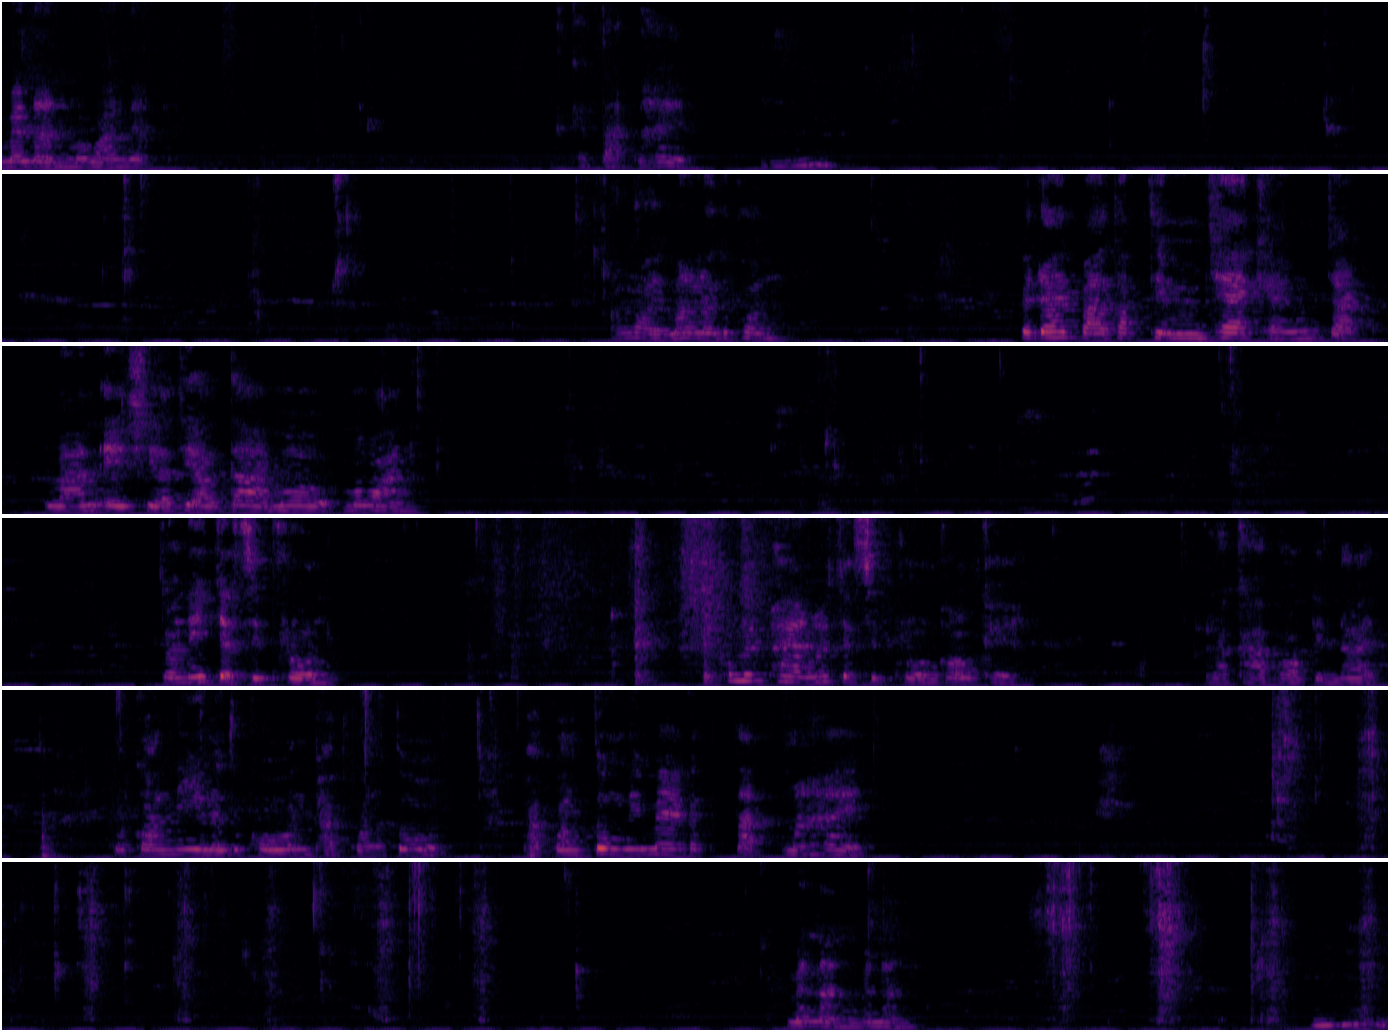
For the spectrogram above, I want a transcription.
แม่นันเมื่อวานเนี่ยแกตัดให้อืมอร่อยมากเลยทุกคน ไปได้ปลาทับทิมแช่แข็งจาก ร้านเอเชียที่อัลต้าเมื่อเมื่อวานตัวนี้เจ็ดสิบโครนก็ไม่แพงนะเจ็ดสิบโครนก็โอเค ราคาพอกินได้ แล้วก็นี่เลยทุกคนผักกวางตุ้ง ผักกวางตุ้งนี่แม่ก็ตัดมาให้ แม่นันแม่นันอืม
